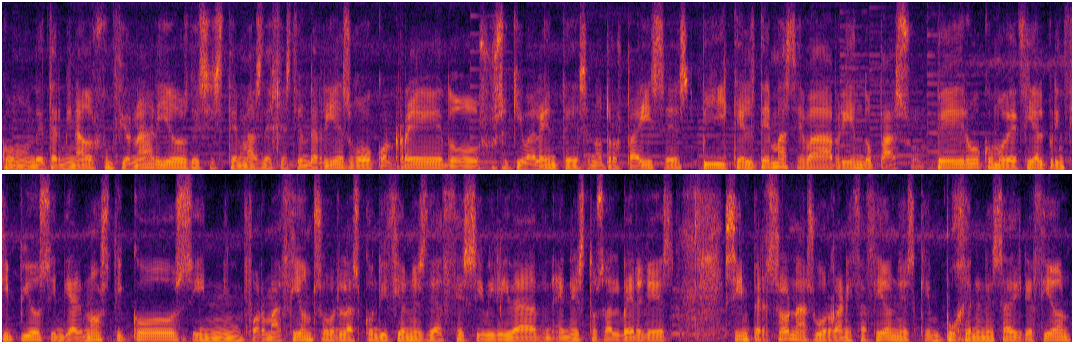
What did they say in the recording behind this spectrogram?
con determinados funcionarios de sistemas de gestión de riesgo, con red o sus equivalentes en otros países, y que el tema se va abriendo paso. Pero, como decía al principio, sin diagnóstico, sin información sobre las condiciones de accesibilidad en estos albergues, sin personas u organizaciones que empujen en esa dirección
